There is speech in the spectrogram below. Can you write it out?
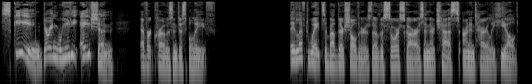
Skiing during radiation! Evert crows in disbelief. They lift weights above their shoulders, though the sore scars in their chests aren't entirely healed.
